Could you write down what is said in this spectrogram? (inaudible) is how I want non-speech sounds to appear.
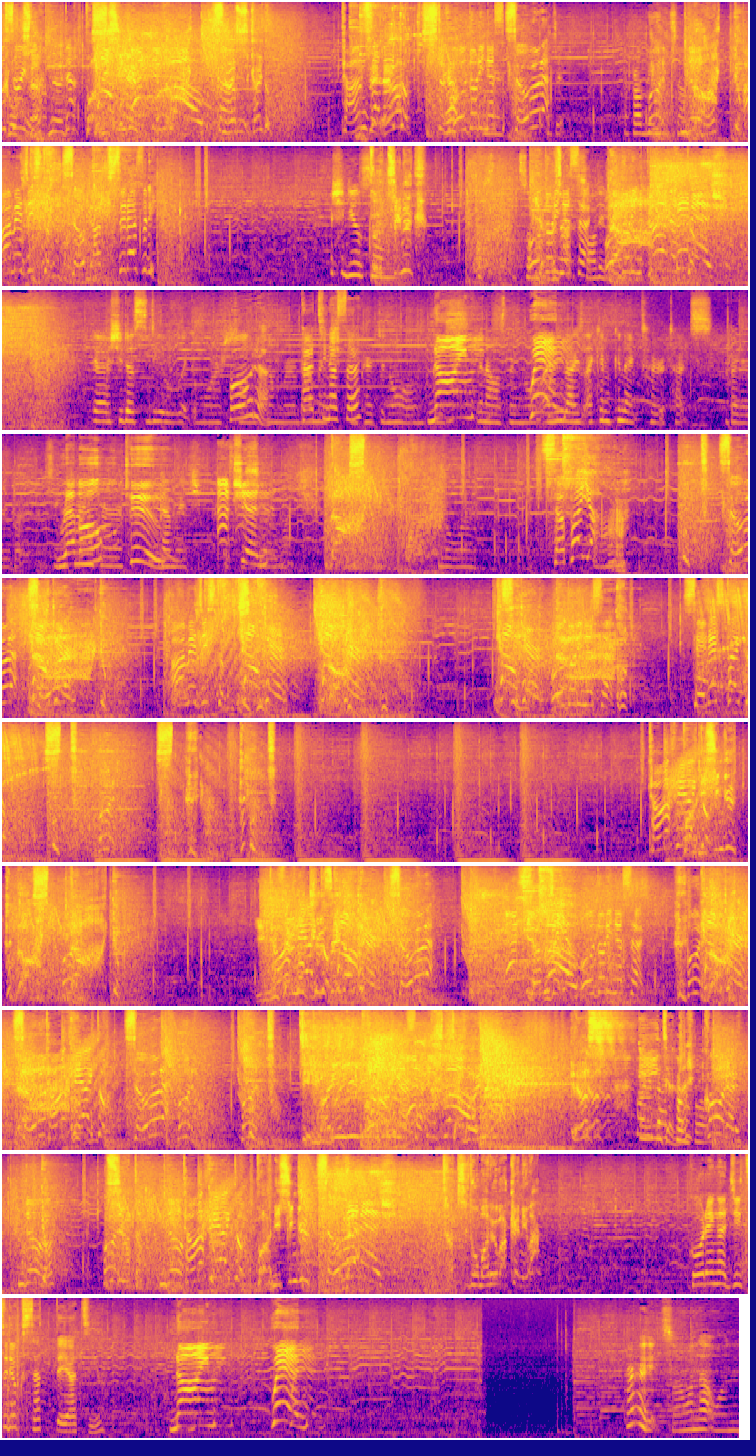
遅いわ。無駄。クラッシュカイド I probably ほら need ど some. うアメジストそうラピスラズリ She deals ぶ some, ち抜く some 踊りなさい solid 踊りな damage. さい Yeah, she does deal like a more solid Ora, number of tachi damage nasai. compared to Noel. Nine. When I was playing Noel, I Win. realized I can connect her attacks better, but at the same Rebel time, her 2 damage is Action. so much lower. サファイアそらそらアメジスト Counter! Counter! Counter! 踊りなさいセレスタイトほらターフェアイトバニシングインフェルノクルセイダーそらサファイア踊りなさいほらそらターフェアイトそらほら。ほらディバインリー踊バりなーよしさいいいんじゃないコーラルどうほらどうターフェアイトバニシング。そら。立ち止まるわけには。これが実力差ってやつよ! Alright, so I won that one.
